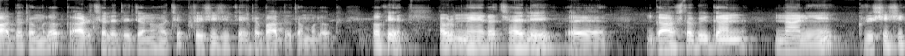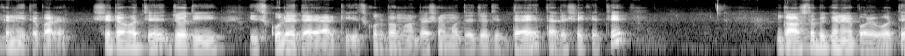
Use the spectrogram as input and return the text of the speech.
বাধ্যতামূলক আর ছেলেদের জন্য হচ্ছে কৃষি শিক্ষা এটা বাধ্যতামূলক। ওকে? আবার মেয়েরা চাইলে গার্হস্থ্য বিজ্ঞান না নিয়ে কৃষি শিক্ষা নিতে পারে। সেটা হচ্ছে যদি স্কুলে দেয় আর কি, স্কুল বা মাদ্রাসার মধ্যে যদি দেয়, তাহলে সেক্ষেত্রে গার্হস্থ্য বিজ্ঞানের পরিবর্তে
